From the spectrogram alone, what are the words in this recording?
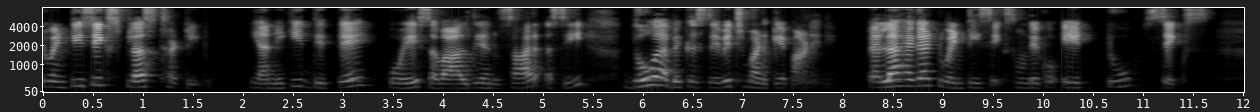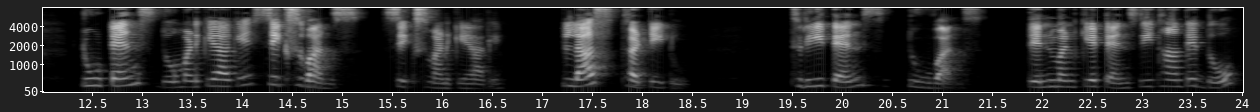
26 plus 32 ਯਾਨੀ ਕਿ ਦਿੱਤੇ ਹੋਏ ਸਵਾਲ ਦੇ ਅਨੁਸਾਰ ਅਸੀਂ ਦੋ ਐਬਿਕਸ ਦੇ ਵਿੱਚ ਮਣਕੇ ਪਾਣੇ ਨੇ ਪਹਿਲਾ ਹੈਗਾ 26 ਹੁਣ ਦੇਖੋ 8 2 6 टू टेंस दो मड़के आगे सिक्स वंस सिक्स मड़के आगे plus thirty two three tens two ones ਤਿੰਨ ਮਣਕੇ ਟੈਂਸ ਦੀ ਥਾਂ ਤੇ, ਦੋ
